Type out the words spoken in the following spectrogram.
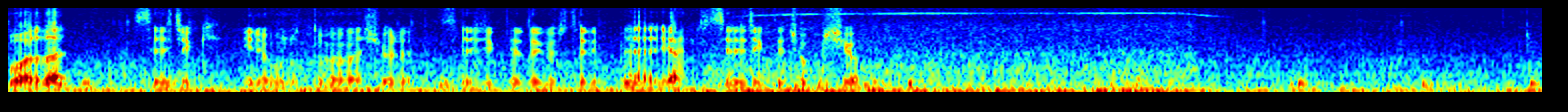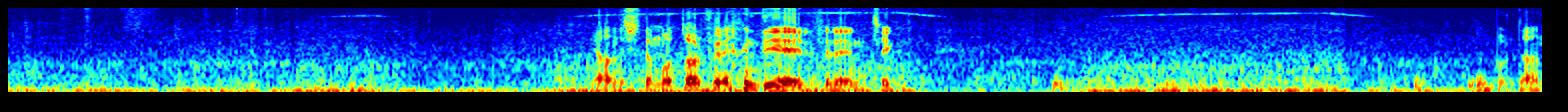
Bu arada silecek yine unuttum hemen şöyle silecekleri de göstereyim. Ee, Yani silecekte çok bir şey yok. Yanlışlıkla motor freni diye el frenini çektim. Buradan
